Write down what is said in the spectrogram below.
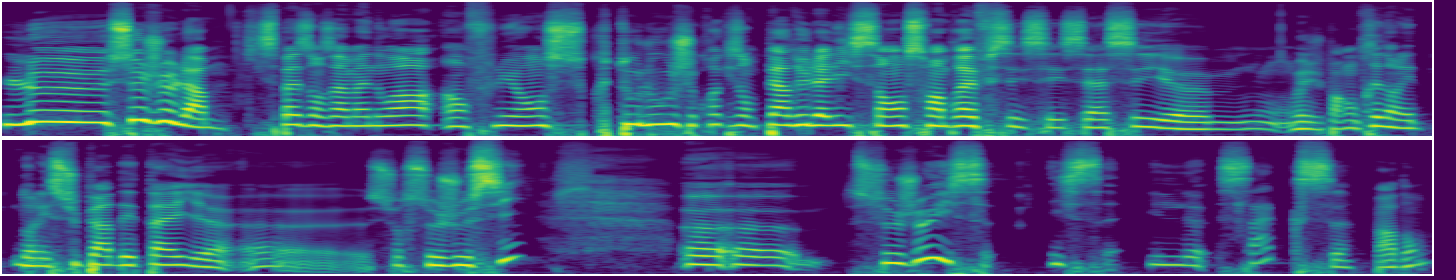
le, ce jeu-là, qui se passe dans un manoir, influence Cthulhu, je crois qu'ils ont perdu la licence. Enfin bref, c'est- assez. Euh, je vais pas rentrer dans les, dans les super détails euh, sur ce jeu-ci. Euh, euh, ce jeu, il, il s'axe pardon,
